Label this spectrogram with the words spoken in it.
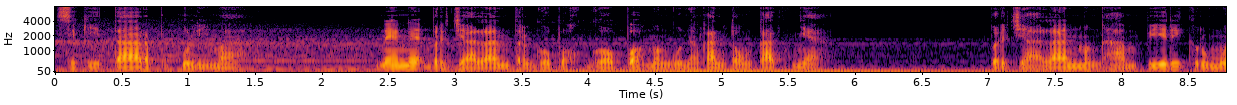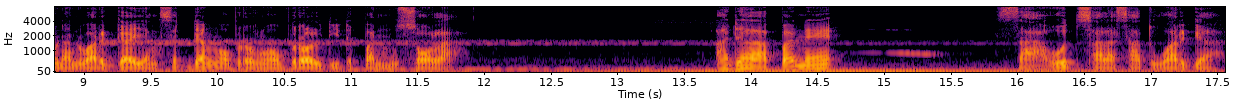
sekitar pukul 5, nenek berjalan tergopoh-gopoh menggunakan tongkatnya. Berjalan menghampiri kerumunan warga yang sedang ngobrol-ngobrol di depan musola. "Ada apa, Nek?" Sahut salah satu warga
